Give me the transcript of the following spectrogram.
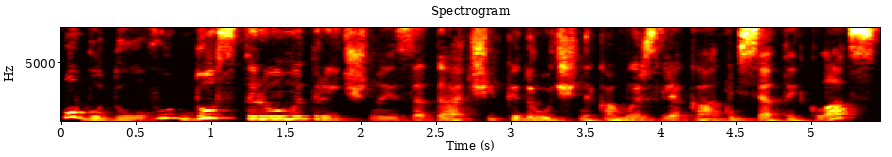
побудову до стереометричної задачі підручника Мерзляка 10 клас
